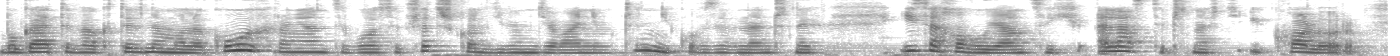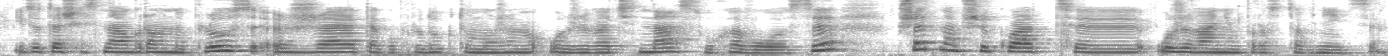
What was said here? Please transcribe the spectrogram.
bogaty w aktywne molekuły chroniące włosy przed szkodliwym działaniem czynników zewnętrznych i zachowujący ich elastyczność i kolor. I to też jest na ogromny plus, że tego produktu możemy używać na suche włosy przed na przykład y, używaniem prostownicy.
